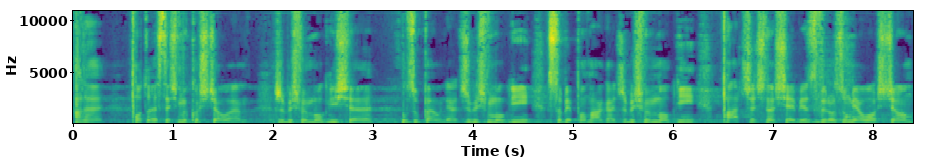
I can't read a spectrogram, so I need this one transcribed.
Ale po to jesteśmy Kościołem, żebyśmy mogli się uzupełniać, żebyśmy mogli sobie pomagać, żebyśmy mogli patrzeć na siebie z wyrozumiałością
